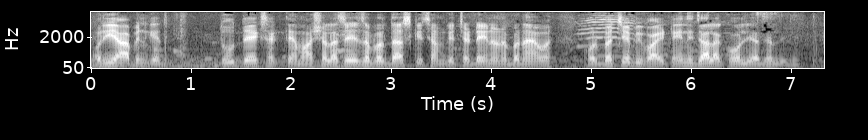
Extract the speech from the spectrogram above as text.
اور یہ آپ ان کے دودھ دیکھ سکتے ہیں، ماشاءاللہ سے زبردست قسم کے چڈے انہوں نے بنائے ہوئے۔ اور بچے بھی وائٹ ہیں انہیں جالا کھول یار، جلدی تھی۔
